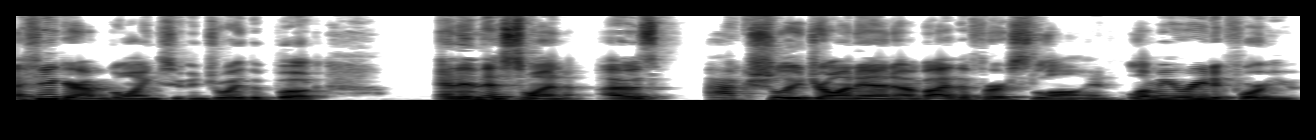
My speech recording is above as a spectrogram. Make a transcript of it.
I figure I'm going to enjoy the book. And in this one, I was actually drawn in by the first line. Let me read it for you.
